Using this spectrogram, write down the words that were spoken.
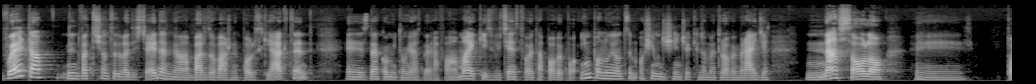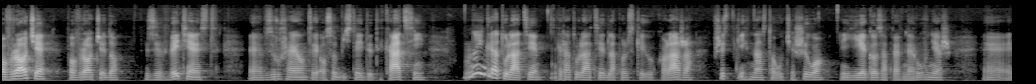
Vuelta 2021 miała bardzo ważny polski akcent, y, znakomitą jazdę Rafała Majki, zwycięstwo etapowe po imponującym 80-kilometrowym rajdzie na solo, y, powrocie, powrocie do zwycięstw, wzruszającej osobistej dedykacji. No i gratulacje, gratulacje dla polskiego kolarza. Wszystkich nas to ucieszyło jego zapewne również. E,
